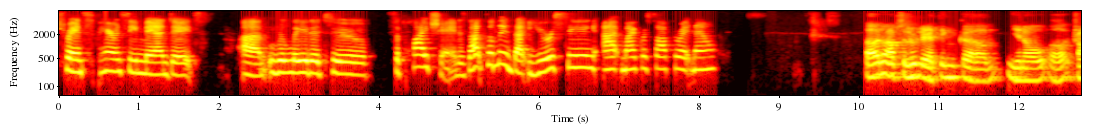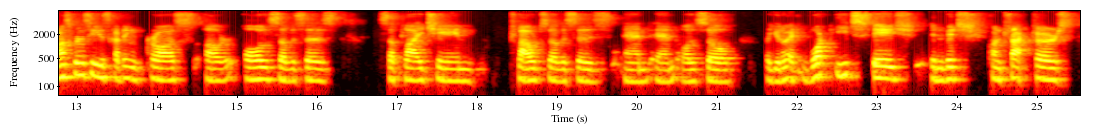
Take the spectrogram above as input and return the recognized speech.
transparency mandates um, related to supply chain? Is that something that you're seeing at Microsoft right now? Uh, no, absolutely. I think um, you know uh, transparency is cutting across our all services, supply chain, cloud services, and and also you know at what each stage in which contractors,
